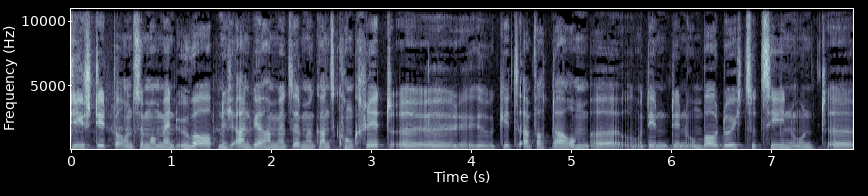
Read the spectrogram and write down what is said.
Die steht bei uns im Moment überhaupt nicht an. Wir haben jetzt immer ganz konkret, äh, geht es einfach darum, äh, den, den Umbau durchzuziehen und äh,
